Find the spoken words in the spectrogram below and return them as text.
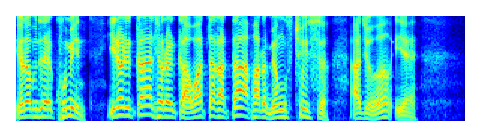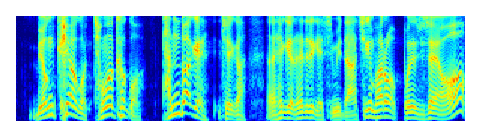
여러분들의 고민 이럴까 저럴까 왔다 갔다 바로 명수 choice 아주 예 명쾌하고 정확하고 단박에 저희가 해결을 해드리겠습니다. 지금 바로 보내주세요.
